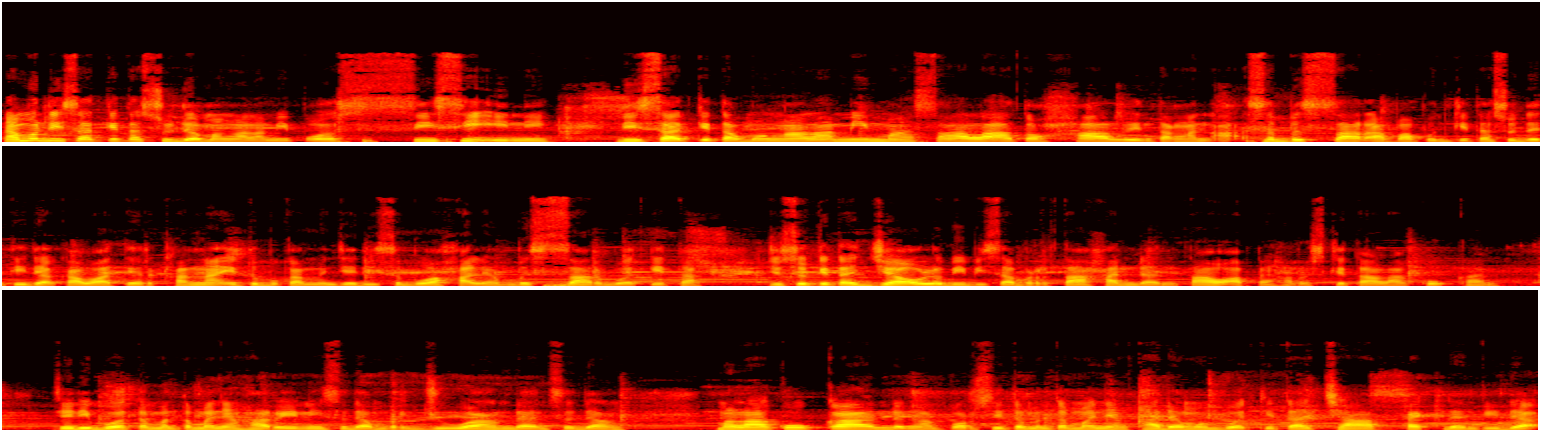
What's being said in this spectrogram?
Namun di saat kita sudah mengalami posisi ini, di saat kita mengalami masalah atau hal rintangan sebesar apa pun kita sudah tidak khawatir karena itu bukan menjadi sebuah hal yang besar buat kita. Justru kita jauh lebih bisa bertahan dan tahu apa yang harus kita lakukan. Jadi buat teman-teman yang hari ini sedang berjuang dan sedang melakukan dengan porsi teman-teman yang kadang membuat kita capek dan tidak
